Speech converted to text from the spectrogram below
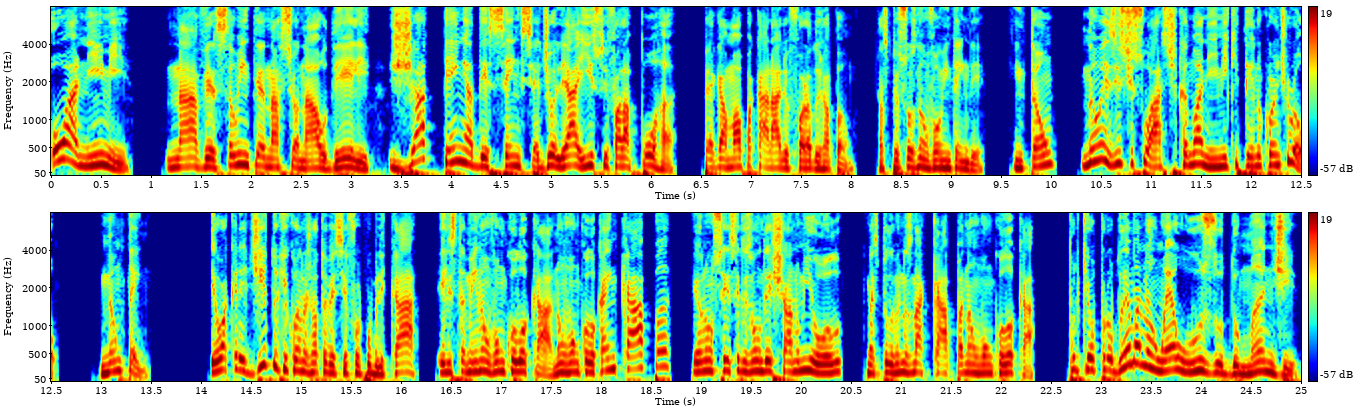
O anime, na versão internacional dele, já tem a decência de olhar isso e falar, porra, pega mal pra caralho fora do Japão. As pessoas não vão entender. Então, não existe suástica no anime que tem no Crunchyroll. Não tem. Eu acredito que quando a JBC for publicar, eles também não vão colocar. Não vão colocar em capa, eu não sei se eles vão deixar no miolo, mas pelo menos na capa não vão colocar. Porque o problema não é o uso do manji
